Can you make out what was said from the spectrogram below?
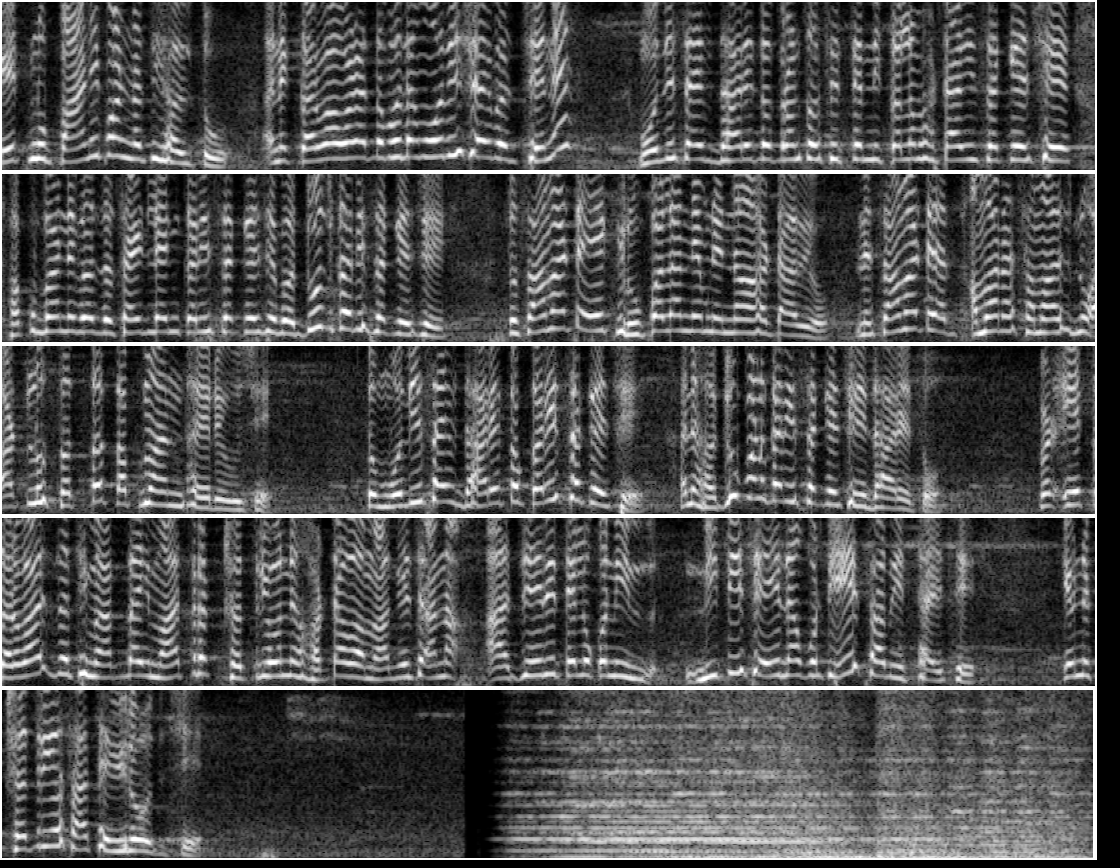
પેટનું પાણી પણ નથી હલતું. અને કરવાવાળા તો બધા મોદી સાહેબ જ છે ને? મોદી સાહેબ ધારે તો ત્રણસો સિત્તેરની કલમ હટાવી શકે છે, હકુબાને બધા સાઇડલાઇન કરી શકે છે, બધું જ કરી શકે છે. તો શા માટે એક રૂપાલાને એમણે ન હટાવ્યો? અને શા માટે અમારા સમાજનું આટલું સતત અપમાન થઈ રહ્યું છે? તો મોદી સાહેબ ધારે તો કરી શકે છે, અને હજુ પણ કરી શકે છે એ ધારે તો. પણ એ કરવા જ નથી માગતા, એ માત્ર ક્ષત્રિયોને હટાવવા માગે છે. અને આ જે રીતે લોકોની નીતિ છે, એના પરથી એ સાબિત થાય છે કે એમને ક્ષત્રિયો સાથે વિરોધ છે.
